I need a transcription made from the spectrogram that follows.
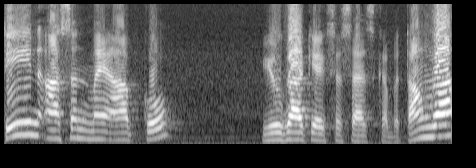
تین آسن میں آپ کو یوگا کے ایکسرسائز کا بتاؤں گا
